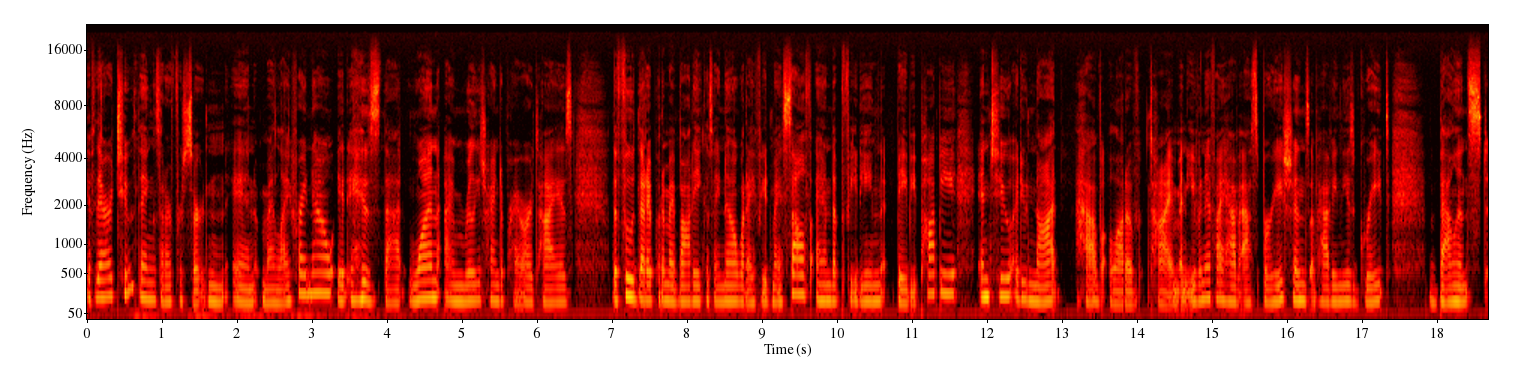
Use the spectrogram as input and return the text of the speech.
If there are two things that are for certain in my life right now, it is that one, I'm really trying to prioritize the food that I put in my body because I know what I feed myself, I end up feeding baby Poppy. And two, I do not have a lot of time. And even if I have aspirations of having these great, balanced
